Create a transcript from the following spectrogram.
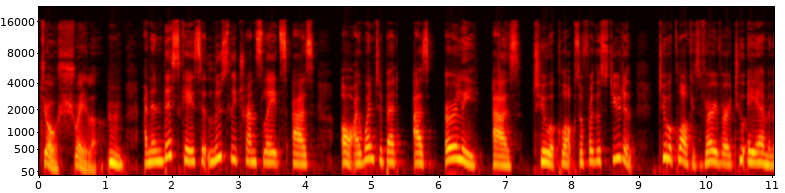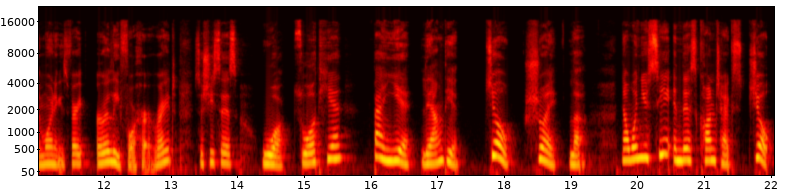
就睡了. And in this case, it loosely translates as, oh, I went to bed as early as two o'clock. So for the student, two o'clock is very, very, 2 a.m. in the morning is very early for her, right? So she says, 我昨天半夜两点就睡了. Now, when you see in this context, 就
